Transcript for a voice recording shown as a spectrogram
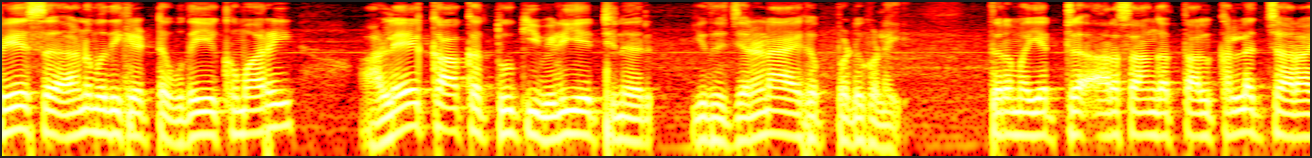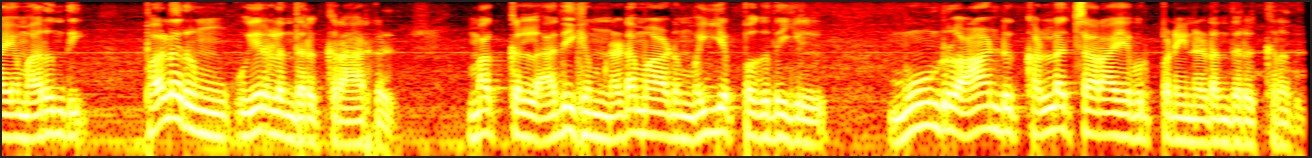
பேச அனுமதி கேட்ட உதயகுமாரை அலேக்காக்க தூக்கி வெளியேற்றினர். இது ஜனநாயக படுகொலை. திறமையற்ற அரசாங்கத்தால் கள்ளச்சாராயம் அருந்தி பலரும் உயிரிழந்திருக்கிறார்கள். மக்கள் அதிகம் நடமாடும் மையப்பகுதியில் மூன்று ஆண்டு கள்ளச்சாராய விற்பனை நடந்திருக்கிறது.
